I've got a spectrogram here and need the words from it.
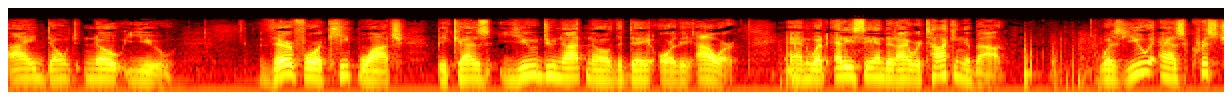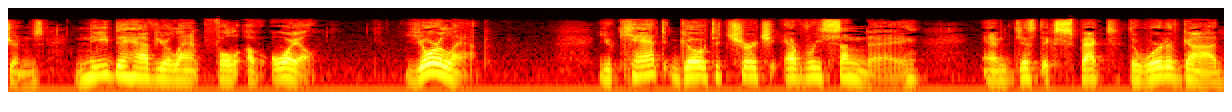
I don't know you. Therefore, keep watch because you do not know the day or the hour. And what Eddie Sand and I were talking about was you as Christians need to have your lamp full of oil. Your lamp. You can't go to church every Sunday and just expect the Word of God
